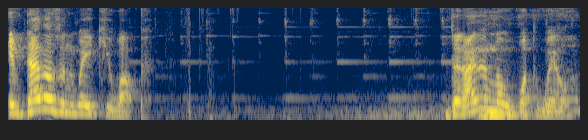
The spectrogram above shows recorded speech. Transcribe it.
if that doesn't wake you up, then I don't know what will.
